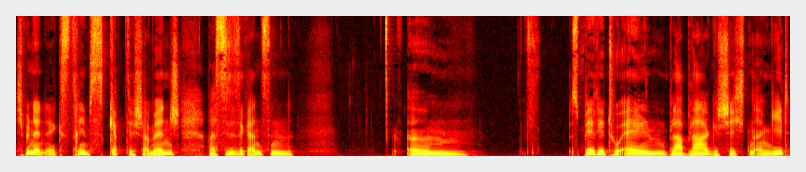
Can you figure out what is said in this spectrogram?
Ich bin ein extrem skeptischer Mensch, was diese ganzen ähm, spirituellen Blabla-Geschichten angeht,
